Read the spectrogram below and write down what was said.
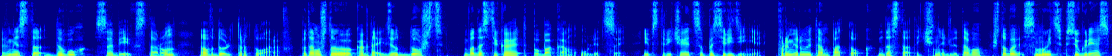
вместо двух с обеих сторон вдоль тротуаров. Потому что, когда идет дождь, вода стекает по бокам улицы и встречается посередине, формируя там поток, достаточный для того, чтобы смыть всю грязь,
